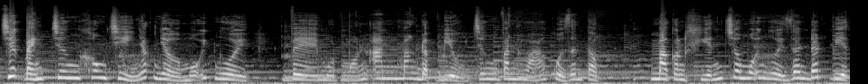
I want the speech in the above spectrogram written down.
Chiếc bánh trưng không chỉ nhắc nhở mỗi người về một món ăn mang đậm biểu trưng văn hóa của dân tộc, mà còn khiến cho mỗi người dân đất Việt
